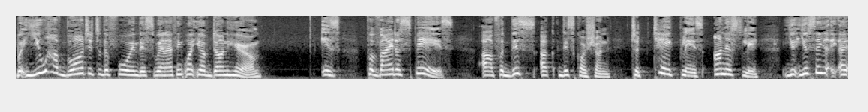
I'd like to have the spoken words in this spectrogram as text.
But you have brought it to the fore in this way, and I think what you have done here is provide a space uh, for this uh, discussion to take place honestly. You, you say, I,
